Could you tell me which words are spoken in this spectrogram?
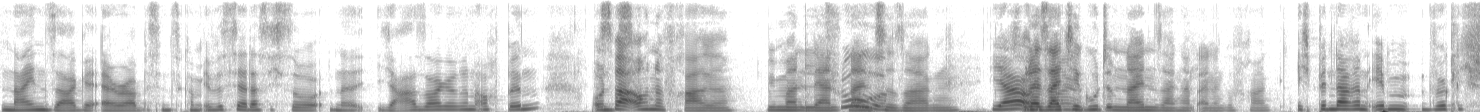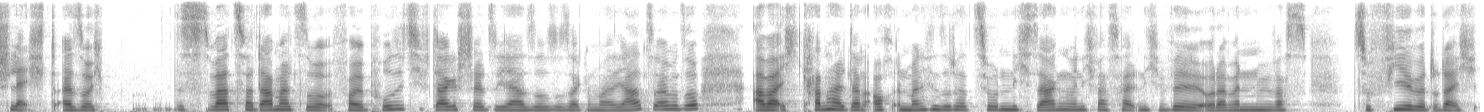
Nein-Sage-Era ein bisschen zu kommen. Ihr wisst ja, dass ich so eine Ja-Sagerin auch bin. Das Und war auch eine Frage, wie man lernt, True. Nein zu sagen. ja, Oder seid ihr gut im Nein sagen, hat eine gefragt. ich bin darin eben wirklich schlecht. Also ich, das war zwar damals so voll positiv dargestellt, so ja, so, so man mal Ja zu einem und so, aber ich kann halt dann auch in manchen Situationen nicht sagen, wenn ich was halt nicht will oder wenn mir was zu viel wird oder ich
